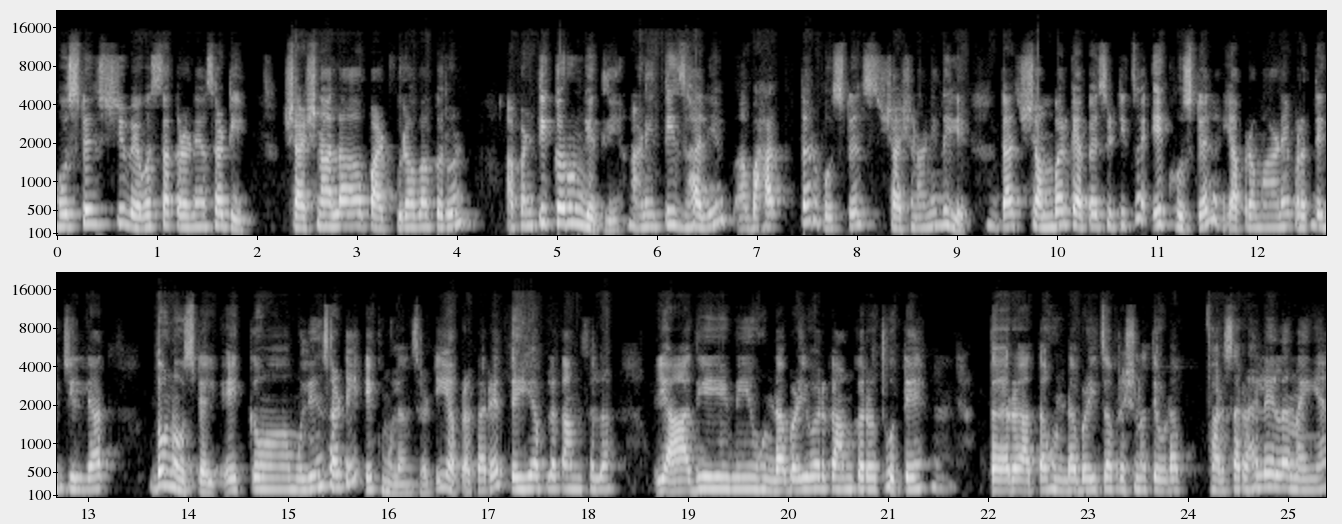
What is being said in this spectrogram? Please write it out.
हॉस्टेल्सची व्यवस्था करण्यासाठी शासनाला पाठपुरावा करून आपण ती करून घेतली आणि ती झाली बहात्तर हॉस्टेल्स शासनाने दिली. त्यात शंभर कॅपॅसिटीचं एक हॉस्टेल याप्रमाणे प्रत्येक जिल्ह्यात दोन हॉस्टेल एक मुलींसाठी एक मुलांसाठी. या प्रकारे तेही आपलं काम झालं. याआधी मी हुंडाबळीवर काम करत होते. तर आता हुंडाबळीचा प्रश्न तेवढा फारसा राहिलेला नाहीये.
